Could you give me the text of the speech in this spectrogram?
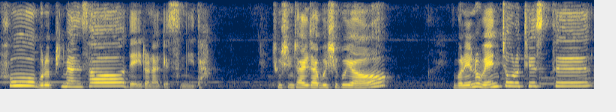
후 무릎 피면서 네 일어나겠습니다. 중심 잘 잡으시고요. 이번에는 왼쪽으로 트위스트.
